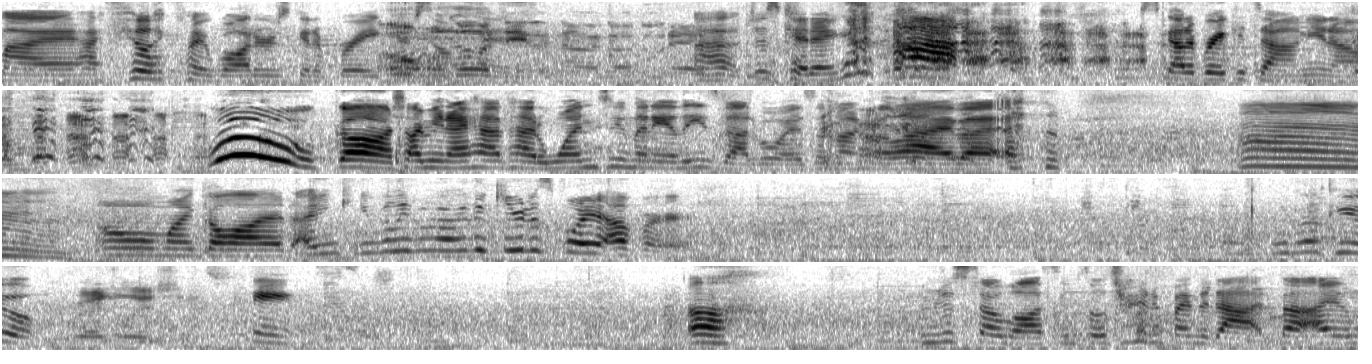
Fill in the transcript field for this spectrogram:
My, I feel like my water's gonna break or something. Uh, just kidding. just gotta break it down, you know. Woo! Gosh, I mean, I have had one too many of these bad boys. I'm not gonna lie, but. Mmm. Oh my God. I mean, can you believe I'm having the cutest boy ever? Look how cute. Congratulations. Thanks. Ugh. I'm just so lost. I'm still trying to find the dad, but I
